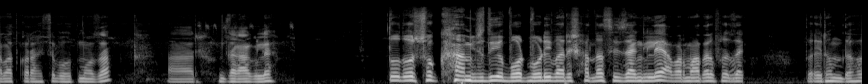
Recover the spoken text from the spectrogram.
আবাদ করা হয়েছে বহুত মজা। আর জায়গাগুলো। তো দর্শক, আমি যদিও বট বডি বাড়ি সাদাছি জাংলে আবার মাথার উপরে যাই তো এরকম দেখো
